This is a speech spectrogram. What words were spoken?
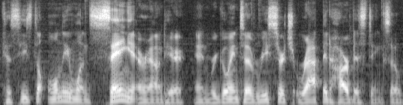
because he's the only one saying it around here. And we're going to research rapid harvesting. So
